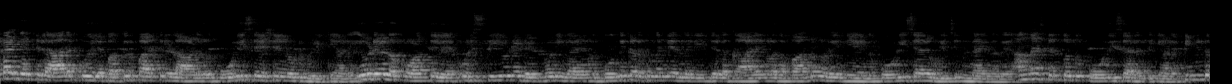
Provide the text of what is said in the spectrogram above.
രണ്ടായിരത്തി എട്ടിൽ ആലപ്പുഴയിലെ പത്തൂർപ്പാലത്തിലുള്ള ആളുകൾ പോലീസ് സ്റ്റേഷനിലോട്ട് വിളിക്കുകയാണ്. ഇവിടെയുള്ള കുളത്തിൽ ഒരു സ്ത്രീയുടെ ഡെഡ് ബോഡി കാര്യങ്ങൾ പൊന്നിക്കിടക്കുന്നുണ്ട് എന്ന രീതിയിലുള്ള കാര്യങ്ങളൊക്കെ പറഞ്ഞുകൊണ്ട് തന്നെയായിരുന്നു പോലീസുകാരെ വിളിച്ചിട്ടുണ്ടായിരുന്നത്. അങ്ങനെ സ്ഥലത്തോട്ട് പോലീസുകാർ എത്തിക്കുകയാണ്. പിന്നീട്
